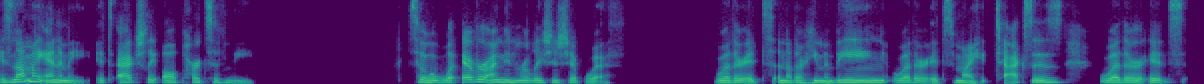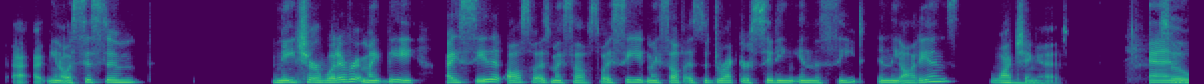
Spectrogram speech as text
is not my enemy. It's actually all parts of me. So, whatever I'm in relationship with, whether it's another human being, whether it's my taxes, whether it's uh, uh, you know a system, nature, whatever it might be, I see it also as myself. So I see myself as the director sitting in the seat in the audience watching mm-hmm. it. And so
